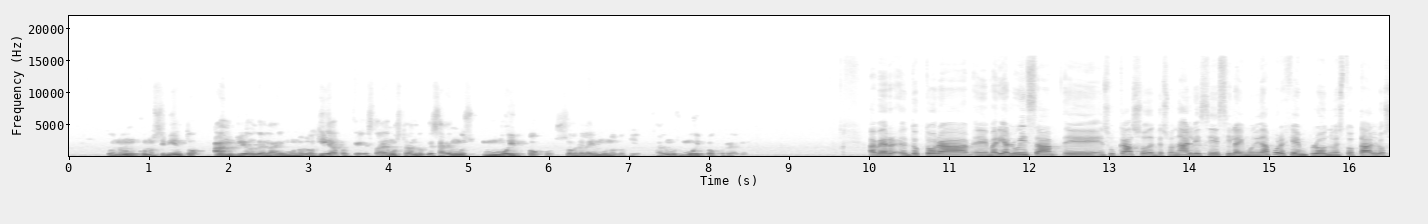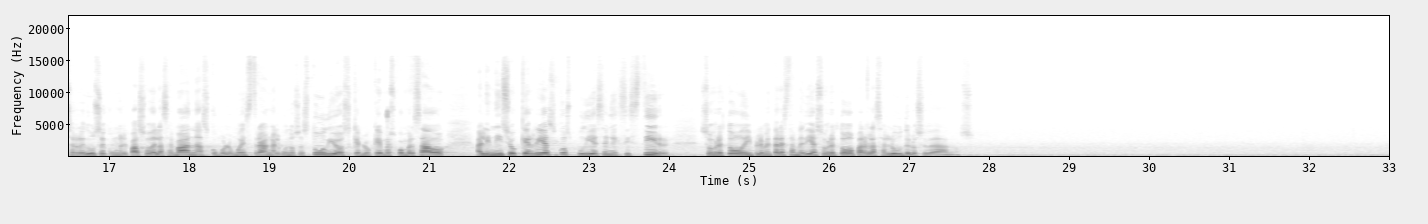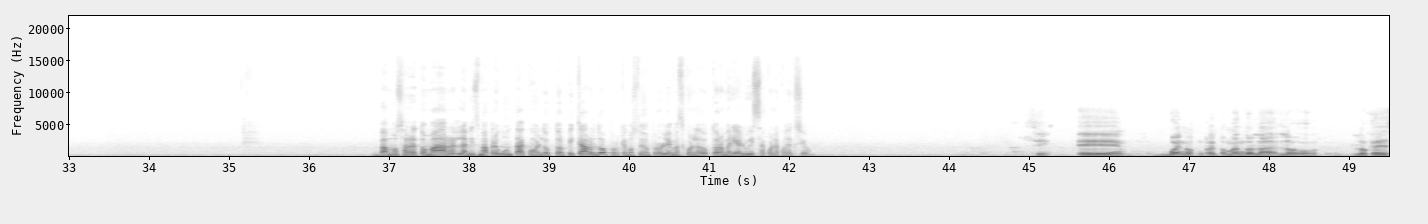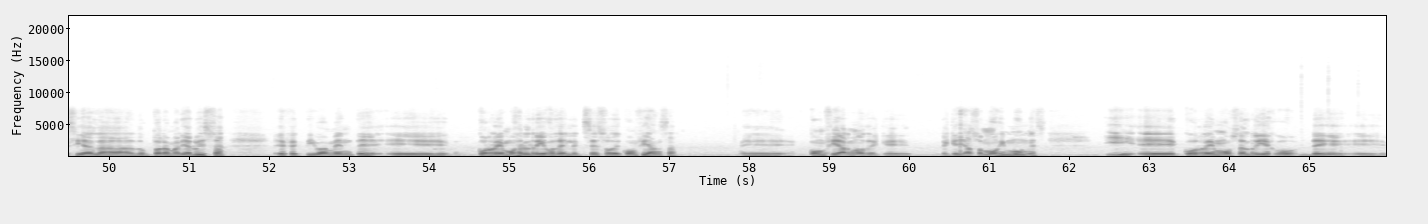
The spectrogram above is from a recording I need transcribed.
con un conocimiento amplio de la inmunología, porque está demostrando que sabemos muy poco sobre la inmunología. Sabemos muy poco realmente. A ver, eh, doctora eh, María Luisa, eh, en su caso, desde su análisis, si la inmunidad, por ejemplo, no es total o se reduce con el paso de las semanas, como lo muestran algunos estudios, que es lo que hemos conversado al inicio, ¿qué riesgos pudiesen existir, sobre todo, de implementar estas medidas, sobre todo para la salud de los ciudadanos? Vamos a retomar la misma pregunta con el doctor Picardo porque hemos tenido problemas con la doctora María Luisa con la conexión. Sí, eh, bueno, retomando lo, que decía la doctora María Luisa, efectivamente eh, corremos el riesgo del exceso de confianza, eh, confiarnos de que, de que ya somos inmunes y corremos el riesgo de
